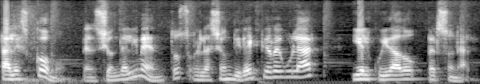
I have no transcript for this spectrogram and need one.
tales como pensión de alimentos, relación directa y regular y el cuidado personal.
